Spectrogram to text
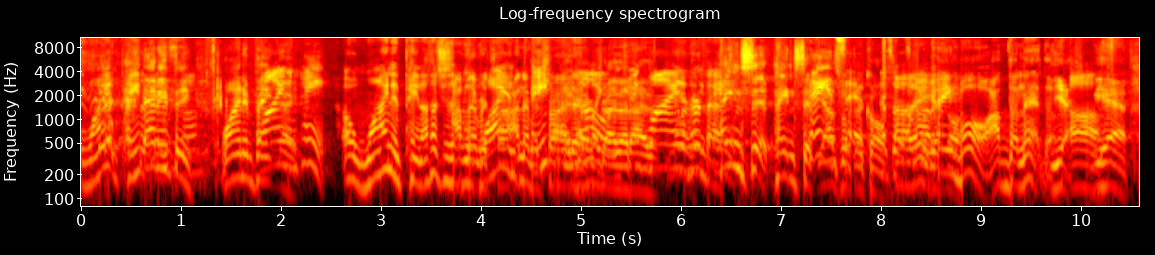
Wine and paint? Anything. Wine and paint. wine and paint. Oh, wine and paint. I thought you said I've never wine tried- and I never paint. tried that. i Never tried that drink either. wine Never and heard then that. Paint and sip. Paint and sip. Paint That's and what they're sip. called. That's what Oh, it's there you called. go. Paintball. I've done that though. Yes, Uh, we have.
